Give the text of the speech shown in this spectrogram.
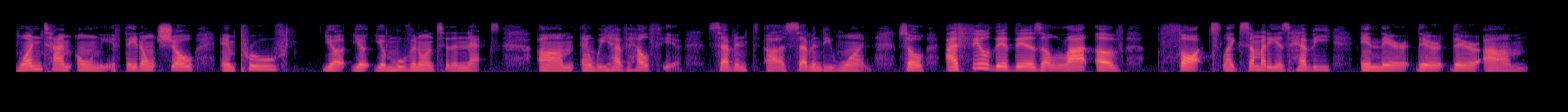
one time only. If they don't show improve, you're, you're, you're moving on to the next. Um, and we have health here, seven, uh, 71. So I feel that there's a lot of thoughts, like somebody is heavy in their, their, their, um,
